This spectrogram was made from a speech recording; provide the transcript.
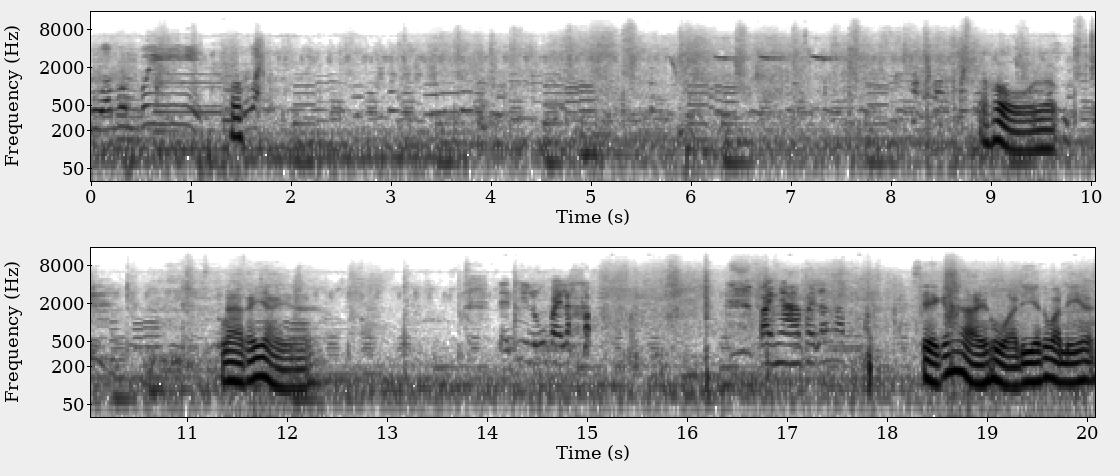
บัวบุ้มบุ้ยโอ้บวชโอ้โหแบบงาก็ใหญ่นะแต่ที่รู้ไปแล้วครับ ไปงานไปแล้วครับ เสกก็หายหัวดีนะทุกวันนี้ฮะ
